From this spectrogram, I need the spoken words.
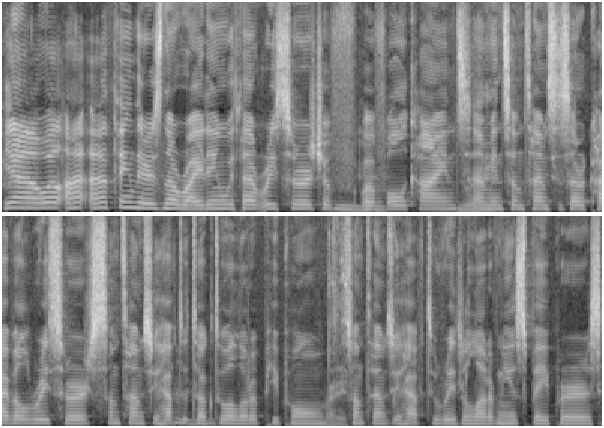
Yeah, well, I, I think there is no writing without research of, of all kinds. I mean, sometimes it's archival research. Sometimes you have to talk to a lot of people. Right. Sometimes you have to read a lot of newspapers,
